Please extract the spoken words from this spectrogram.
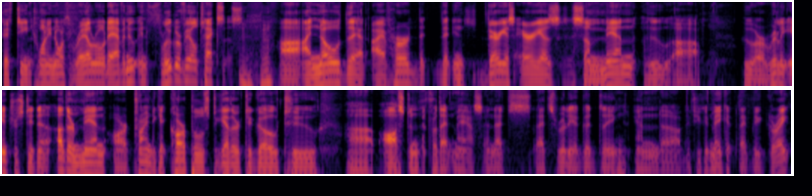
1520 North Railroad Avenue in Pflugerville, Texas. Uh, I know that I've heard that, that in various areas, some men who uh, who are really interested in other men are trying to get carpools together to go to uh, Austin for that mass, and that's that's really a good thing. And uh, if you can make it, that'd be great.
